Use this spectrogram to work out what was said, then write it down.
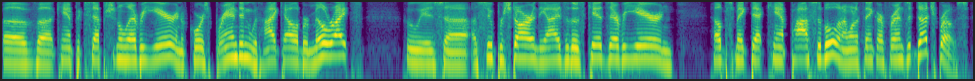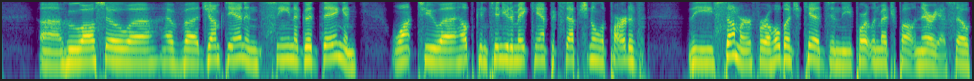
of uh, Camp Exceptional every year, and of course Brandon with High Caliber Millwrights, who is uh, a superstar in the eyes of those kids every year and helps make that camp possible. And I want to thank our friends at Dutch Bros, uh, who also uh, have uh, jumped in and seen a good thing and want to uh, help continue to make Camp Exceptional a part of the summer for a whole bunch of kids in the Portland metropolitan area. So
